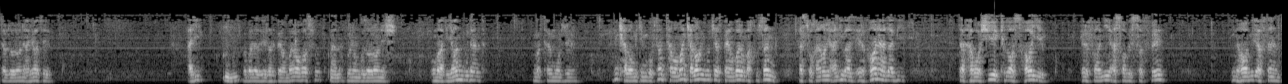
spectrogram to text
در دوران حیات علی و بعد از ریزت پیامبر آغاز شد. بله. بنیانگذارانش امویان بودند. مکتب مرجع. این کلامی که می‌گفتن تماما کلامی بود که از پیامبر و مخصوصا از سخنان علی و از عرفان علوی در هواشی کلاس های عرفانی اصحاب صفه اینها می‌رفتند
